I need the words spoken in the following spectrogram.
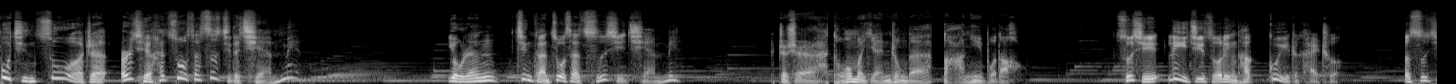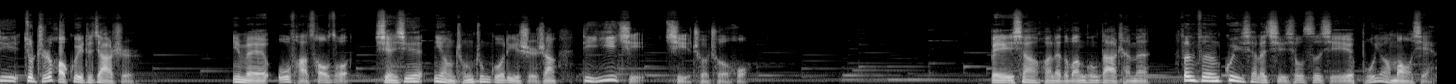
不仅坐着，而且还坐在自己的前面。有人竟敢坐在慈禧前面，这是多么严重的大逆不道！慈禧立即责令他跪着开车，司机就只好跪着驾驶。因为无法操作，险些酿成中国历史上第一起汽车车祸。被吓坏了的王公大臣们纷纷跪下来，祈求慈禧不要冒险，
